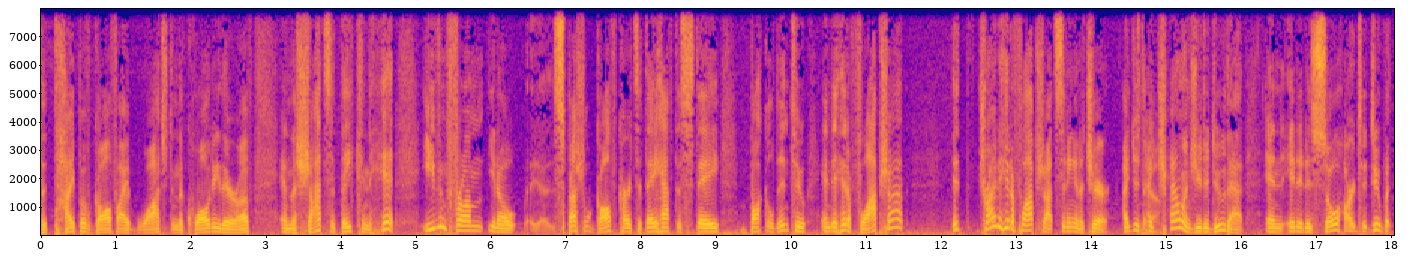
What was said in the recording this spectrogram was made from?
the type of golf I watched and the quality thereof and the shots that they can hit, even from, you know, special golf carts that they have to stay buckled into and to hit a flop shot. It, try to hit a flop shot sitting in a chair. I just yeah. I challenge you to do that, and it, it is so hard to do. But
